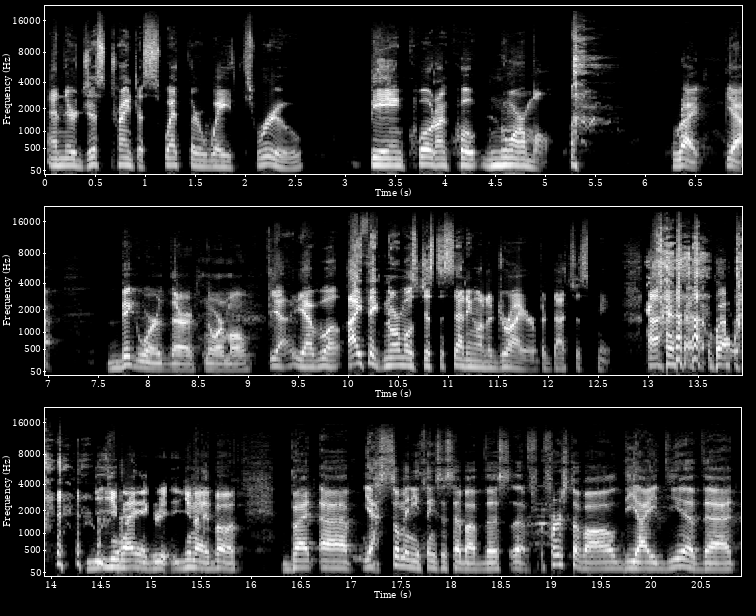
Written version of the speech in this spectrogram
and they're just trying to sweat their way through being quote unquote normal Right. Yeah. Big word there, normal. Yeah, yeah. Well, I think normal is just a setting on a dryer, but that's just me. well, you and I agree. You and I both. But uh, yeah, so many things to say about this. Uh, first of all, the idea that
